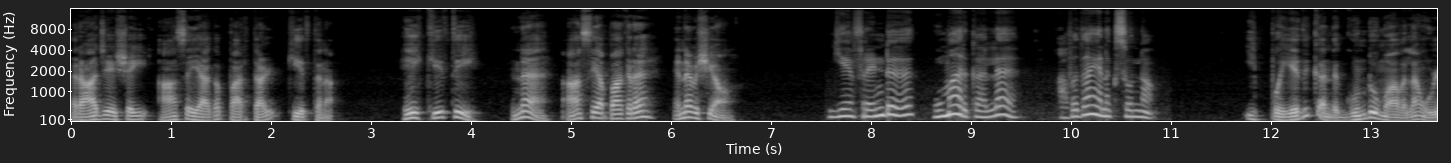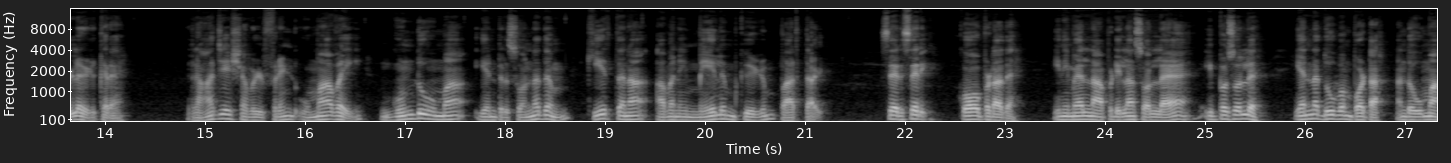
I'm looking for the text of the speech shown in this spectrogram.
ராஜேஷை ஆசையாக பார்த்தாள் கீர்த்தனா. ஏய் கீர்த்தி என்ன ஆசையா பார்க்கற? என்ன விஷயம்? என் ஃப்ரெண்டு உமா இருக்கால்ல அவ தான் எனக்கு சொன்னான். இப்போ எதுக்கு அந்த குண்டு உமாவெல்லாம் உள்ள இழுக்கிற? ராஜேஷ் அவள் ஃப்ரெண்ட் உமாவை குண்டு உமா என்று சொன்னதும் கீர்த்தனா அவனை மேலும் கீழும் பார்த்தாள். சரி சரி கோவப்படாத. இனிமேல் நான் அப்படிலாம் சொல்ல. இப்போ சொல்லு என்ன தூபம் போட்டா அந்த உமா?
